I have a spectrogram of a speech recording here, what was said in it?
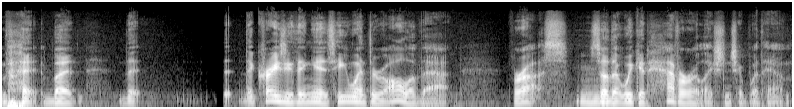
But but the the, the crazy thing is he went through all of that for us so that we could have a relationship with him.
